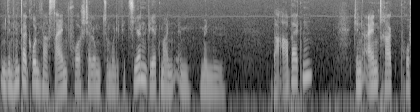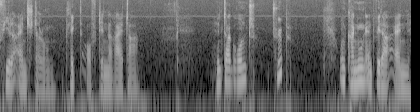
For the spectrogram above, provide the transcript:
Um den Hintergrund nach seinen Vorstellungen zu modifizieren, wählt man im Menü Bearbeiten den Eintrag Profileinstellungen, klickt auf den Reiter Hintergrundtyp und kann nun entweder ein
